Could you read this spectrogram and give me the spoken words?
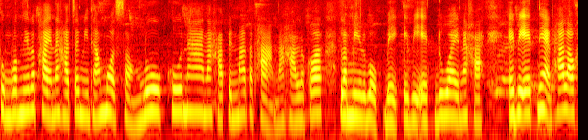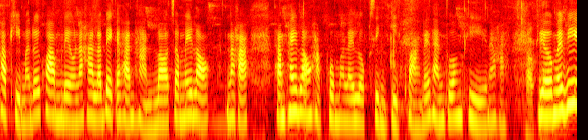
ถุงลมนิรภัยนะคะ จะมีทั้งหมด 2 ลูกคู่หน้านะคะ เป็นมาตรฐานนะคะ แล้วก็เรามีระบบเบรก ABS ด้วยนะคะ ABS เนี่ยถ้าเราขับขี่มาด้วยความเร็วนะคะ แล้วเบรกกระทันหันล้อจะไม่ล็อกนะคะทำให้เราหักพวงมาลัยหลบสิ่งกีดขวางได้ทันท่วงทีนะคะครับเยอะไหมพี่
